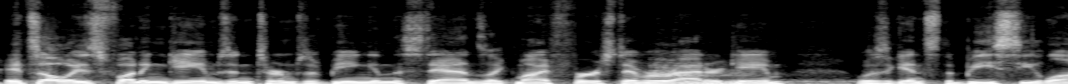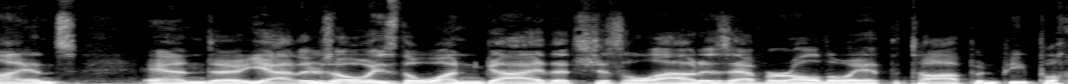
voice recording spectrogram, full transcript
It's always fun in games in terms of being in the stands. Like my first ever Rider game was against the BC Lions, and uh, yeah, there's always the one guy that's just loud as ever all the way at the top, and people,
